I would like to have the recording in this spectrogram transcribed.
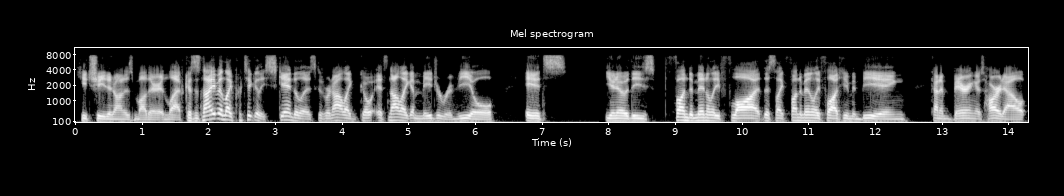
he cheated on his mother and left. Because it's not even like particularly scandalous because we're not like go it's not like a major reveal. It's you know these fundamentally flawed this like fundamentally flawed human being kind of bearing his heart out.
